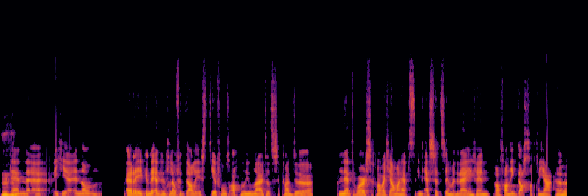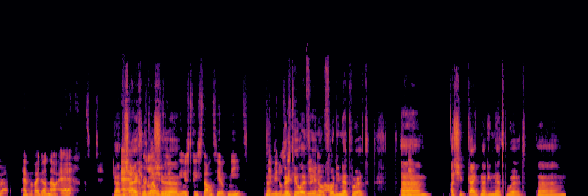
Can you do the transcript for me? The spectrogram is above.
Mhm. En, weet je, en dan rekende Edwin geloof ik de allereerste keer voor ons 8 miljoen uit. Dat is zeg maar de net worth, zeg maar, wat je allemaal hebt in assets en bedrijven. En waarvan ik dacht van ja, huh? hebben wij dat nou echt? Ja, dus en eigenlijk als het in je. eerste instantie ook niet. Nee, ik breek heel even in hoor, voor die net worth. Ja. Ehm, Als je kijkt naar die net worth, ehm,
